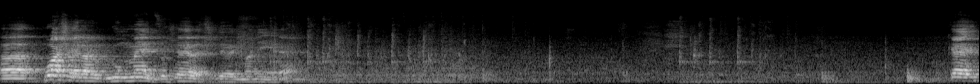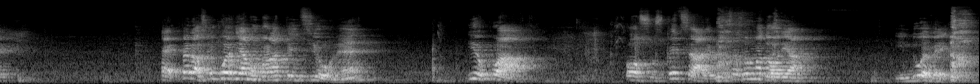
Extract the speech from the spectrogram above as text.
uh, qua c'era l'un mezzo c'era e ci deve rimanere ok? Eh, però se guardiamo con attenzione io qua posso spezzare questa sommatoria in due pezzi.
